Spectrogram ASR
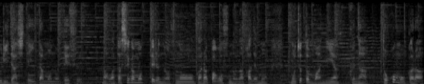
売り出していたものです。まあ、私が持ってるのはそのガラパゴスの中でももうちょっとマニアックなドコモから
